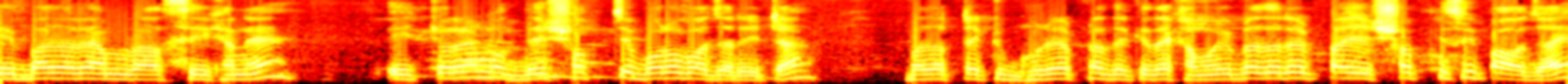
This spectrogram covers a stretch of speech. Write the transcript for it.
এই বাজারে আমরা আছি এখানে। এই চরের মধ্যে সবচেয়ে বড় বাজার এটা। বাজারটা একটু ঘুরে আপনাদেরকে দেখাবো। এই বাজারে প্রায় সবকিছুই পাওয়া যায়।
